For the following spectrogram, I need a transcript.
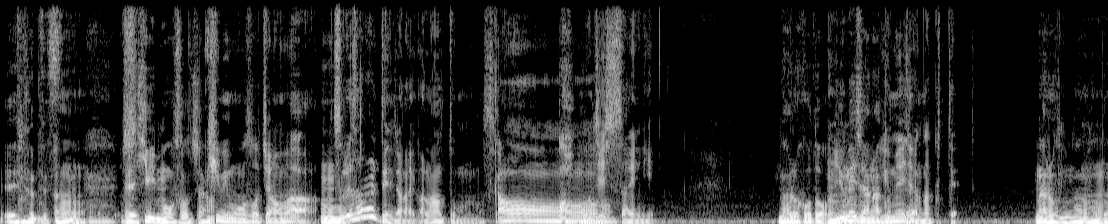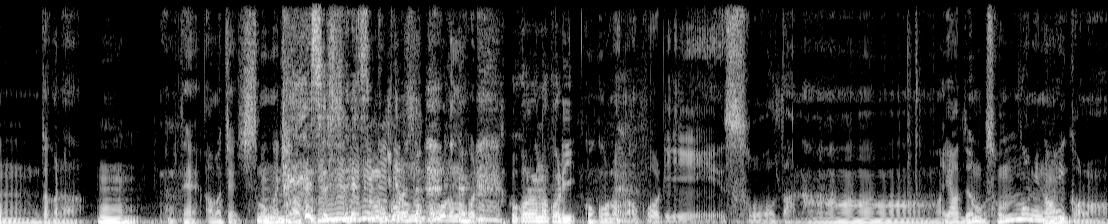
えーとですね、うん。えー日々妄想ちゃん。日々妄想ちゃんはうん。連れ去られてんじゃないかなって思いますよ、あもあう実際に。なるほど、うん。夢じゃなくて？夢じゃなくて。なるほどなるほど。うん。だからうん、ねあ間違え質問が違う 心の心残り。心残り。心残り。そうだな。あいやでもそんなにないかな、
